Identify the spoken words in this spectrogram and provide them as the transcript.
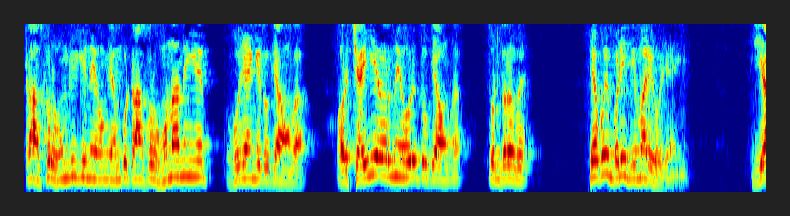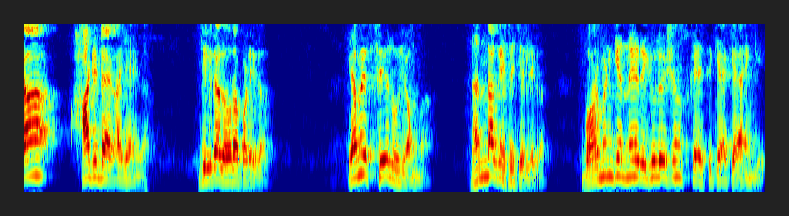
ट्रांसफ़र होंगी कि नहीं होंगी? हमको ट्रांसफ़र होना नहीं है, हो जाएँगे तो क्या होगा? और चाहिए और नहीं हो रही तो क्या होगा? दोनों तरफ़ है। या कोई बड़ी बीमारी हो जाएँगी। या हार्ट अटैक आ जाएगा। दिल का दौरा पड़ेगा। या मैं फेल हो जाऊँगा। धंधा कैसे चलेगा? गवर्नमेंट के नए रेगुलेशंस कैसे क्या क्या आएँगे?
